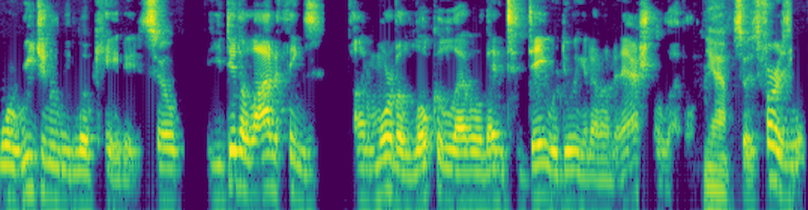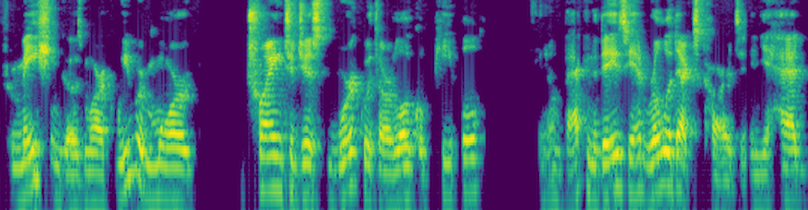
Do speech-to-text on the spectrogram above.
more regionally located. So you did a lot of things on more of a local level than today we're doing it on a national level. Yeah. So as far as the information goes, Mark, we were more trying to just work with our local people. You know, back in the days you had Rolodex cards and you had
